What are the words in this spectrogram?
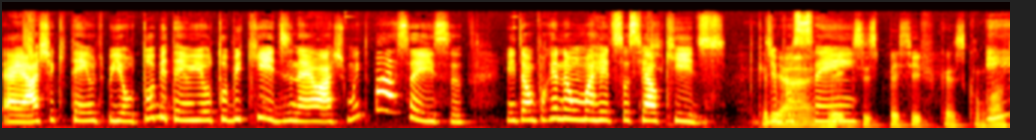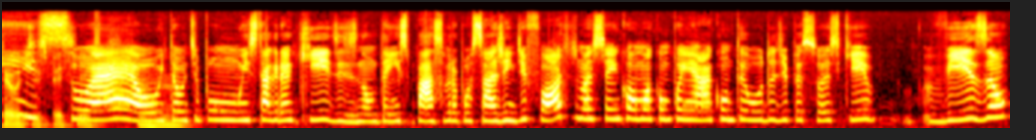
É, acho que tem o YouTube, tem o YouTube Kids, né? Eu acho muito massa isso. Então, por que não uma rede social Kids? Criar tipo, sem- redes específicas com conteúdos Isso, específicos. é. Ou Uhum. então, tipo, um Instagram Kids. Não tem espaço para postagem de fotos, mas tem como acompanhar conteúdo de pessoas que visam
